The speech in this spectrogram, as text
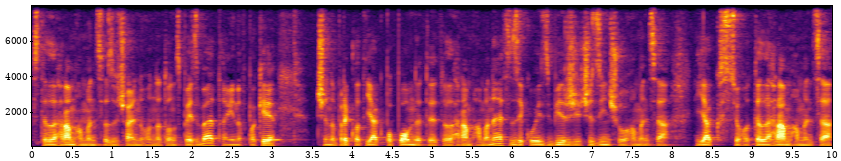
з телеграм-гаманця звичайного на тон Space Beta і навпаки. Чи, наприклад, як поповнити телеграм-гаманець з якоїсь біржі чи з іншого гаманця, як з цього телеграм-гаманця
